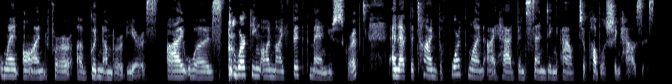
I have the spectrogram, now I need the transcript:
went on for a good number of years. I was working on my fifth manuscript, and at the time, the fourth one I had been sending out to publishing houses.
